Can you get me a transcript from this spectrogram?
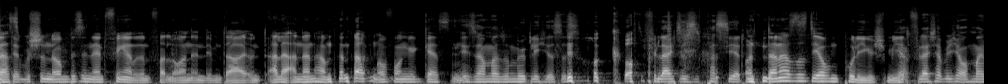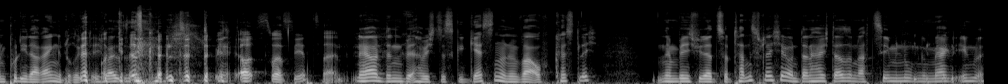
reingedippt. bestimmt auch ein bisschen den Finger drin verloren in dem da und alle anderen haben danach noch von gegessen. Ich sag mal, so möglich ist es. oh Gott. Vielleicht ist es passiert. Und dann hast du es dir auf den Pulli Ja, geschmiert. vielleicht habe ich auch meinen Pulli da reingedrückt. Ich weiß es das nicht. könnte durchaus passiert sein. Naja, und dann habe ich das gegessen und dann war auch köstlich. Und dann bin ich wieder zur Tanzfläche und dann habe ich da so nach 10 Minuten gemerkt, irgendwie,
